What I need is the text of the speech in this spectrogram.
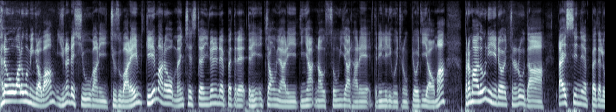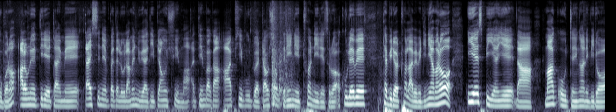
Hello အားလုံးပဲမင်္ဂလာပါ United Show ကနေကြိုဆိုပါရစေဒီနေ့မှာတော့ Manchester United နဲ့ပတ်သက်တဲ့သတင်းအကြောင်းအရာတွေဒီညနောက်ဆုံးရထားတဲ့သတင်းလေးတွေကိုကျွန်တော်ပြောကြည့်ရအောင်ပါပထမဆုံးအနေနဲ့တော့ကျွန်တော်တို့ဒါ တိုက်စစ်နဲ့ပတ်သက်လို့ပေါ့နော်အားလုံးလည်းသိတဲ့အတိုင်းပဲတိုက်စစ်နဲ့ပတ်သက်လို့လာမယ့်နေရာဒီပြောင်းရွှေ့မှာအတင်းဘက်ကအားဖြည့်ဖို့အတွက်တောက်လျှောက်သတင်းတွေထွက်နေတယ်ဆိုတော့အခုလည်းပဲထပ်ပြီးတော့ထွက်လာပြီဒီနေရာမှာတော့ ESPN ရဲ့ဒါ Mark Oden ကနေပြီးတော့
